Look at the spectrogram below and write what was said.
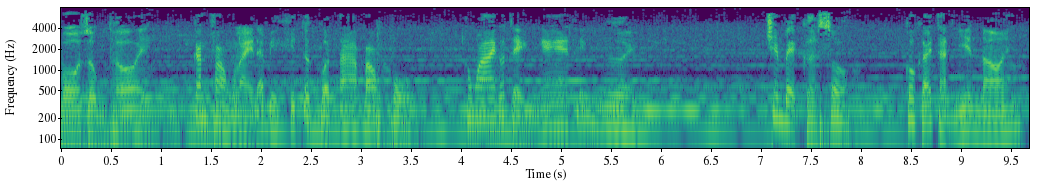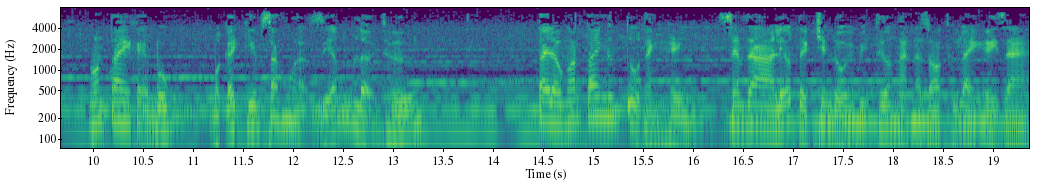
Vô dụng thôi. Căn phòng này đã bị khí tức của ta bao phủ. Không ai có thể nghe thấy người. Trên bệ cửa sổ Cô gái thản nhiên nói Ngón tay khẽ búng Một cây kim sắc họa diễm lợi thứ. Tay đầu ngón tay ngưng tụ thành hình Xem ra liễu tịch trên đùi bị thương hẳn là do thứ này gây ra.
